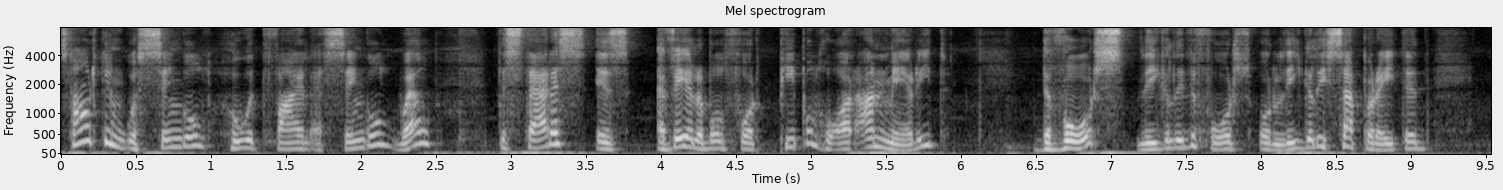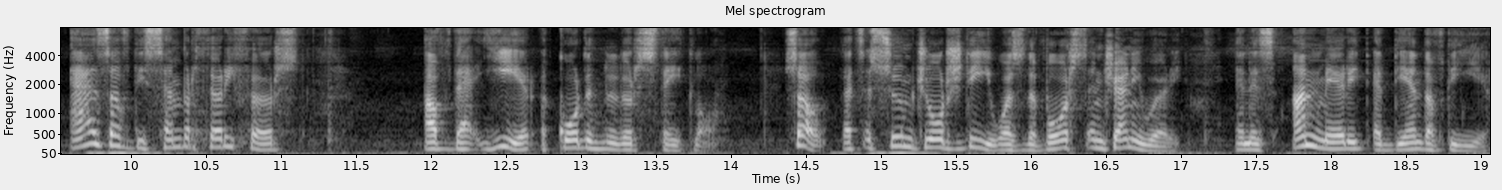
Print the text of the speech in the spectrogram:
Starting with single, who would file as single? Well, the status is available for people who are unmarried, divorced, legally divorced, or legally separated as of December 31st of that year according to their state law. So let's assume George D was divorced in January and is unmarried at the end of the year.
